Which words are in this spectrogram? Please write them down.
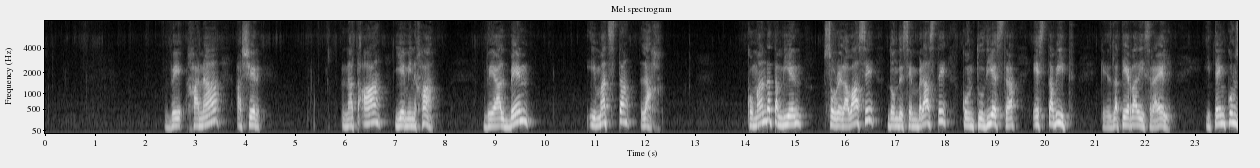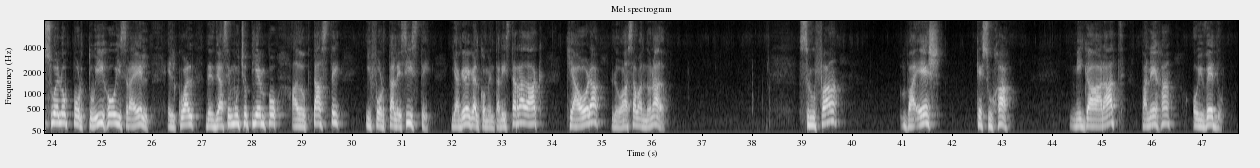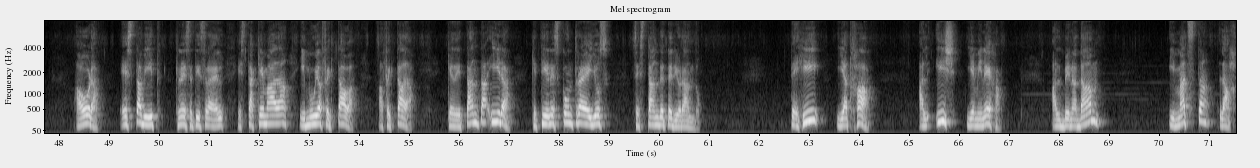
Ve Haná asher nat'a yeminha, ve al ben y matzta lach. Comanda también sobre la base donde sembraste con tu diestra esta vid, que es la tierra de Israel, y ten consuelo por tu hijo Israel, el cual desde hace mucho tiempo adoptaste y fortaleciste, y agrega el comentarista Radak que ahora lo has abandonado. Srufa Vaesh Kesuha, Migarat Paneja Oivedu. Ahora, esta vid, Knesset Israel, está quemada y muy afectada, afectada, que de tanta ira que tienes contra ellos se están deteriorando. Tehi yadha, al ish yemineja, al benadam y matzta lach,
